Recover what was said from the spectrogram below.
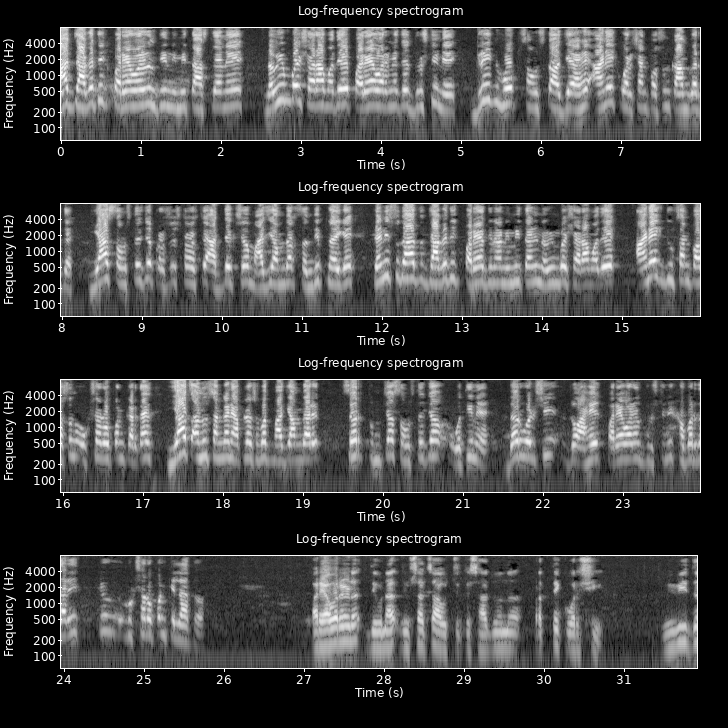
आज जागतिक पर्यावरण दिन निमित्त असल्याने नवी मुंबई शहरामध्ये पर्यावरणाच्या दृष्टीने ग्रीन होप संस्था जी आहे अनेक वर्षांपासून काम करते. या संस्थेचे प्रशिष्ठाचे अध्यक्ष माजी आमदार संदीप नाईक आहे. त्यांनी सुद्धा आज जागतिक पर्याय दिनानिमित्ताने नवी मुंबई शहरामध्ये अनेक दिवसांपासून वृक्षारोपण करतायत. याच अनुषंगाने आपल्यासोबत माजी आमदार आहेत. सर तुमच्या संस्थेच्या वतीने दरवर्षी जो आहे पर्यावरण दृष्टीने खबरदारी वृक्षारोपण केलं जातं. पर्यावरण दिवना दिवसाचं औचित्य साधून प्रत्येक वर्षी विविध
